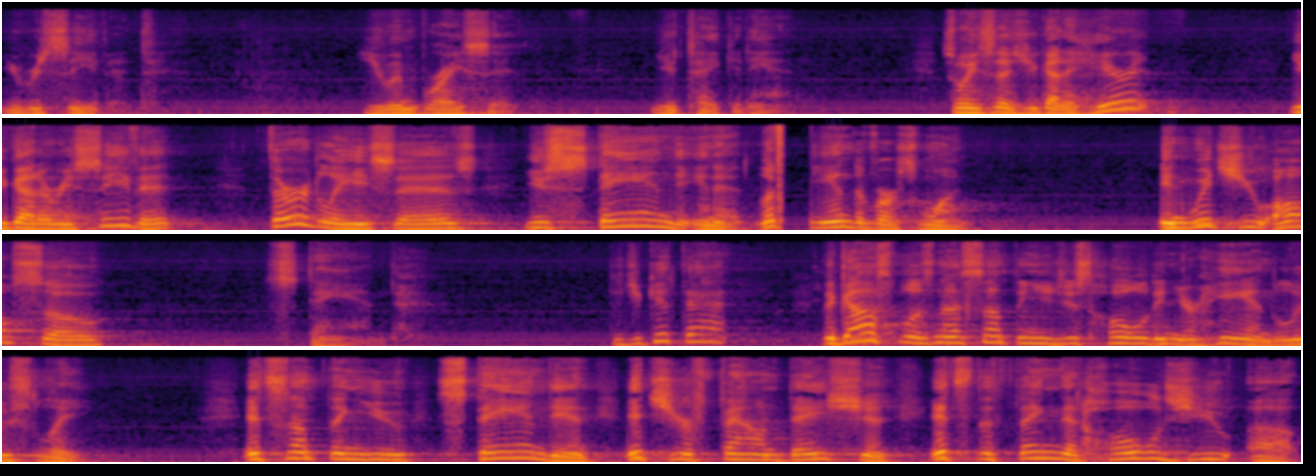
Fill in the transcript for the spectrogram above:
You receive it, you embrace it, you take it in. So he says you got to hear it, you got to receive it. Thirdly, he says you stand in it. Look at the end of verse 1 in which you also stand. Did you get that? The gospel is not something you just hold in your hand loosely. It's something you stand in. It's your foundation. It's the thing that holds you up.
